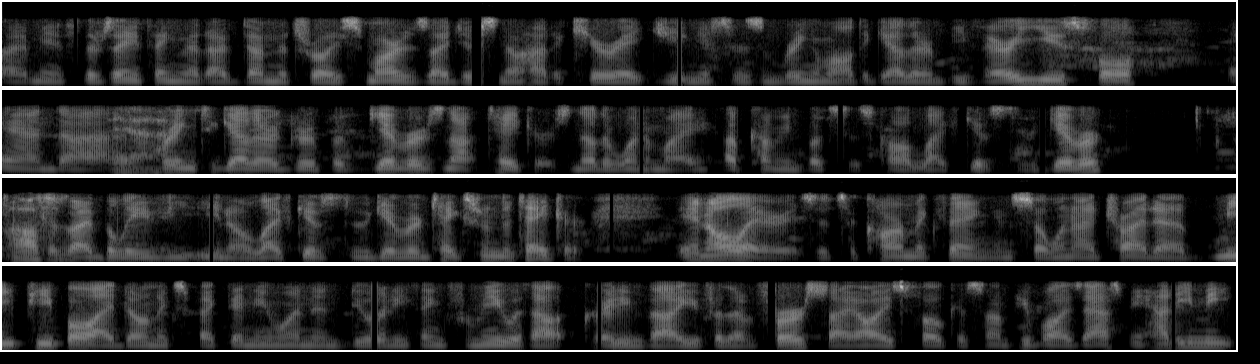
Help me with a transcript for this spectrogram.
I mean, if there's anything that I've done that's really smart, is I just know how to curate geniuses and bring them all together and be very useful and uh, Yeah. bring together a group of givers, not takers. Another one of my upcoming books is called Life Gives to the Giver Awesome. because I believe you know life gives to the giver and takes from the taker. In all areas, it's a karmic thing, and so when I try to meet people, I don't expect anyone to do anything for me without creating value for them first. I always focus on people. Always ask me, how do you meet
